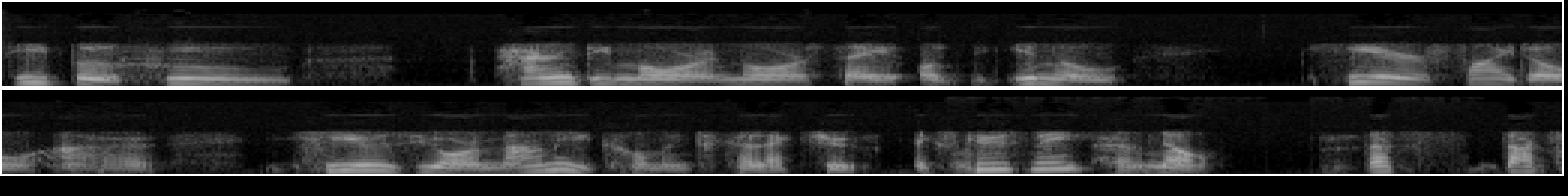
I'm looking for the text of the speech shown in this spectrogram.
people who apparently more and more say, oh, you know, here, Fido, uh, here's your mammy coming to collect you. Excuse me? No, that's that's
